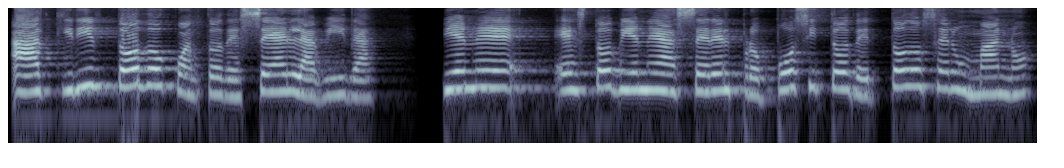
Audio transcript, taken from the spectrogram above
a adquirir todo cuanto desea en la vida Viene, esto viene a ser el propósito de todo ser humano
